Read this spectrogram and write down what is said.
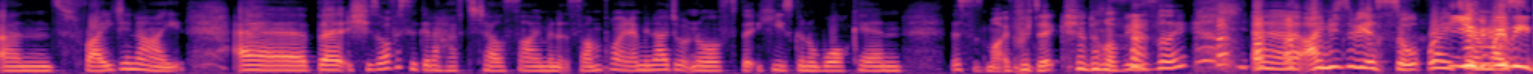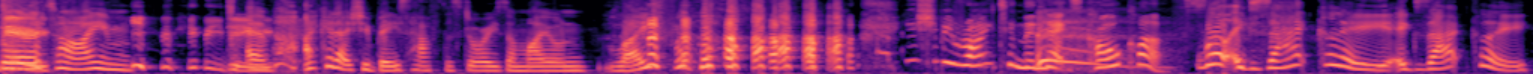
and Friday night. Uh, but she's obviously going to have to tell Simon at some point. I mean, I don't know if that he's going to walk in. This is my prediction, obviously. uh, I need to be a soap writer You in my really spare do. time. You really do. Um, I could actually base half the stories on my own life. you should be writing the next Clough. Well, exactly, exactly.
